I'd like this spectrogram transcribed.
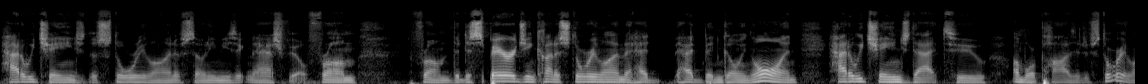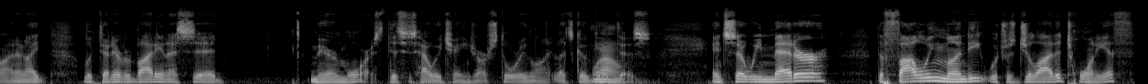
how do we change the storyline of Sony Music Nashville from from the disparaging kind of storyline that had had been going on? How do we change that to a more positive storyline? And I looked at everybody and I said, Maren Morris, this is how we change our storyline. Let's go get Wow. this. And so we met her the following Monday, which was July the 20th.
